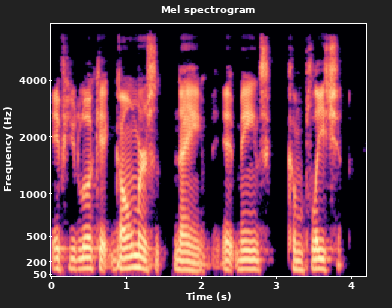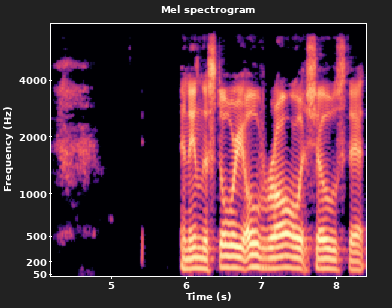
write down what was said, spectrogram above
If you look at Gomer's name, it means completion. And in the story overall, it shows that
